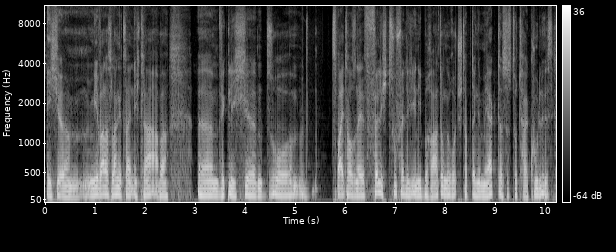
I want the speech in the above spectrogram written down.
Ich, ähm, mir war das lange Zeit nicht klar, aber ähm, wirklich ähm, so 2011 völlig zufällig in die Beratung gerutscht, habe dann gemerkt, dass es total cool ist,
